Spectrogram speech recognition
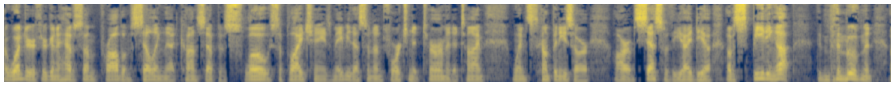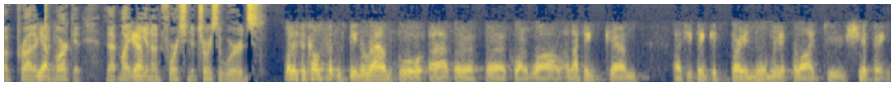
I wonder if you're going to have some problem selling that concept of slow supply chains. Maybe that's an unfortunate term at a time when companies are are obsessed with the idea of speeding up the, the movement of product yep. to market. That might yep. be an unfortunate choice of words. Well, it's a concept that's been around for uh, for, for, quite a while, and I think um, as you think it's very normally applied to shipping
